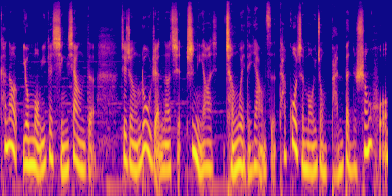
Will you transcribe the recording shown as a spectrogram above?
看到有某一个形象的。这种路人呢，是是你要成为的样子，他过着某一种版本的生活，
